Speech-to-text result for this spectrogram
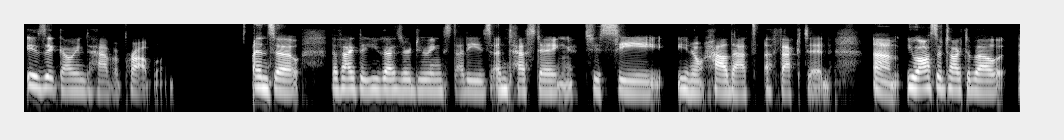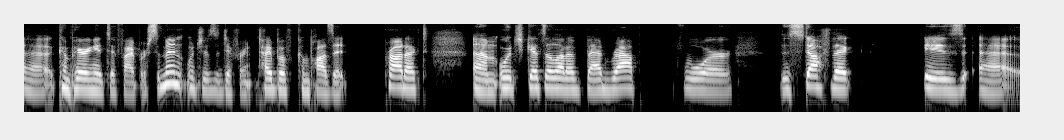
is it going to have a problem? And so the fact that you guys are doing studies and testing to see you know how that's affected um, you also talked about uh, comparing it to fiber cement which is a different type of composite product, um, which gets a lot of bad rap for the stuff that is uh,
